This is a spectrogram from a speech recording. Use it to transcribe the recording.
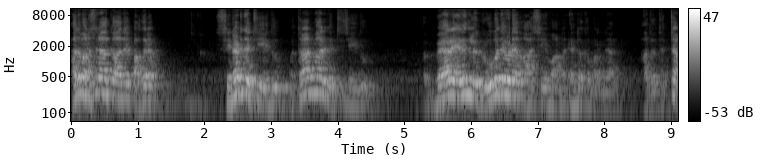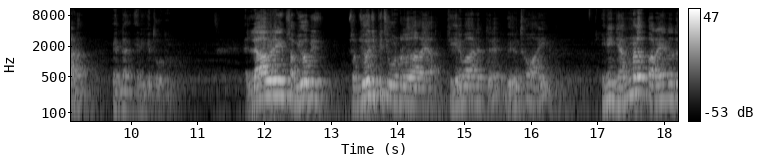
അത് മനസ്സിലാക്കാതെ പകരം സിനഡ് തെറ്റ് ചെയ്തു മെത്രാന്മാർ തെറ്റ് ചെയ്തു വേറെ ഏതെങ്കിലും രൂപതയുടെ ആശയമാണ് എന്നൊക്കെ പറഞ്ഞാൽ അത് തെറ്റാണ് എന്ന് എനിക്ക് തോന്നുന്നു. എല്ലാവരെയും സംയോജി സംയോജിപ്പിച്ചുകൊണ്ടുള്ളതായ തീരുമാനത്തിന് വിരുദ്ധമായി ഇനി ഞങ്ങൾ പറയുന്നത്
